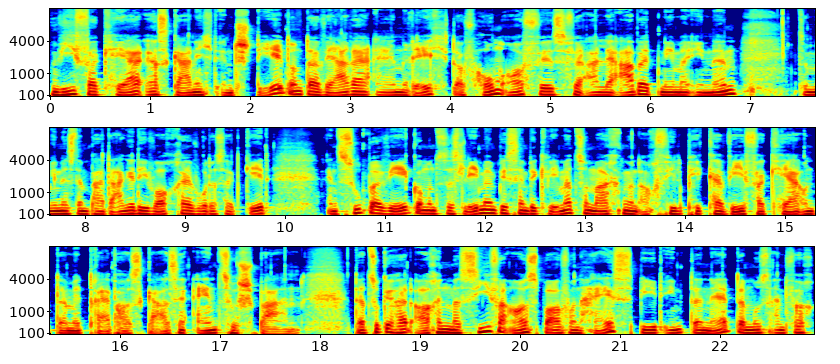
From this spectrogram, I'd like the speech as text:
wie Verkehr erst gar nicht entsteht. Und da wäre ein Recht auf Homeoffice für alle ArbeitnehmerInnen zumindest ein paar Tage die Woche, wo das halt geht, ein super Weg, um uns das Leben ein bisschen bequemer zu machen und auch viel Pkw-Verkehr und damit Treibhausgase einzusparen. Dazu gehört auch ein massiver Ausbau von Highspeed-Internet. Da muss einfach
